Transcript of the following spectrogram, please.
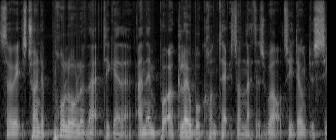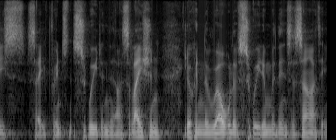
So it's trying to pull all of that together and then put a global context on that as well. So you don't just see, say, for instance, Sweden in isolation. You look at the role of Sweden within society.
